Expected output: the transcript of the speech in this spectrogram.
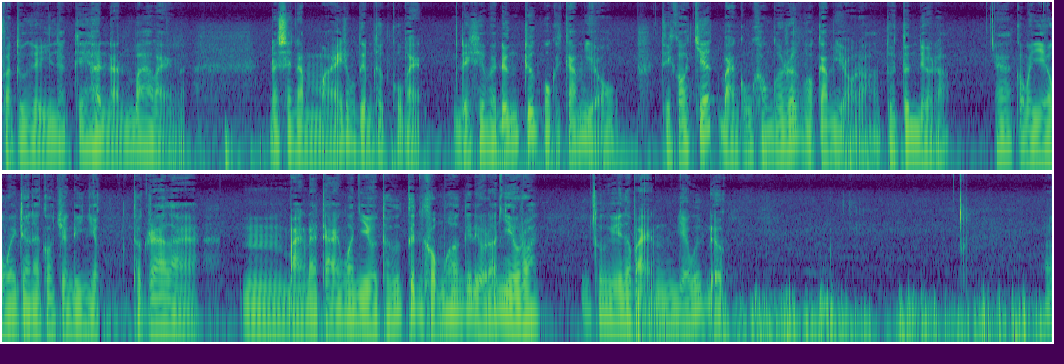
Và tôi nghĩ là cái hình ảnh ba bạn nó sẽ nằm mãi trong tiềm thức của bạn. Để khi mà đứng trước một cái cám dỗ thì có chết bạn cũng không có rớt vào cám dỗ đó. Tôi tin điều đó. À, còn bây giờ quay trở lại câu chuyện đi nhật. Thực ra là um, bạn đã trải qua nhiều thứ kinh khủng hơn cái điều đó nhiều rồi. Tôi nghĩ là bạn giải quyết được. À,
